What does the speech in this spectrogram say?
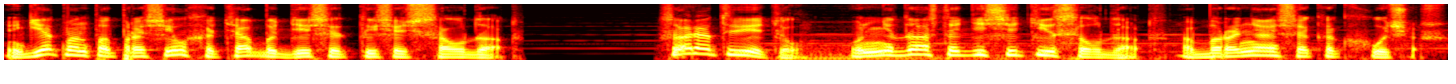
И Гетман попросил хотя бы 10 тысяч солдат. Царь ответил, он не даст и 10 солдат, обороняйся как хочешь.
